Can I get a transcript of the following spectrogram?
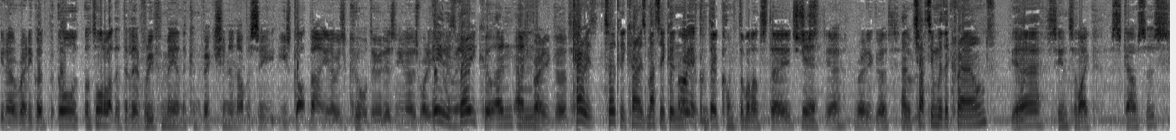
you know, really good. But all, it's all about the delivery for me and the conviction. And obviously, he's got that. You know, he's a cool dude, isn't he? He knows what he's He doing. was very cool and, and very good. charis- totally charismatic, and Oh yeah, they're comfortable on stage. Just yeah, really good. and chatting with the crowd. Yeah, seemed to like Scousers.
